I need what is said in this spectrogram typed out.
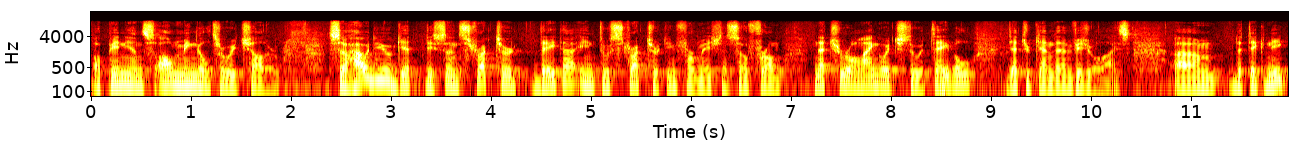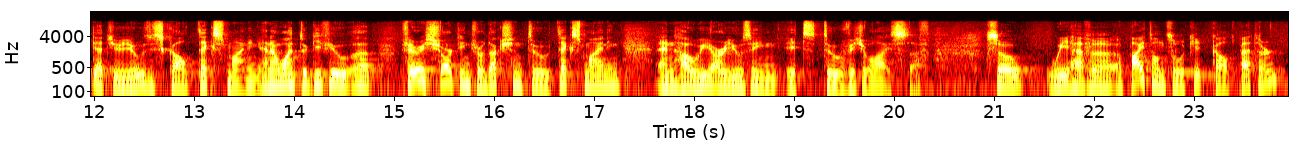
opinions, all mingled through each other. So how do you get this unstructured data into structured information? So from natural language to a table that you can then visualize. Um, the technique that you use is called text mining. And I want to give you a very short introduction to text mining and how we are using it to visualize stuff. So we have a, a Python toolkit called Pattern.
